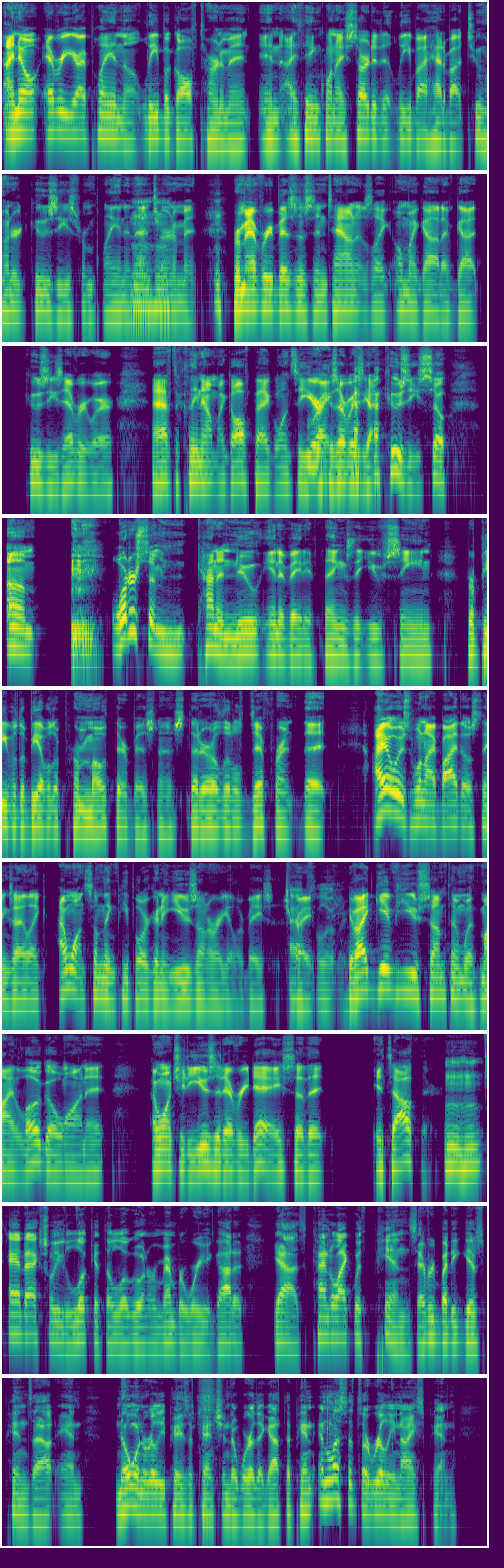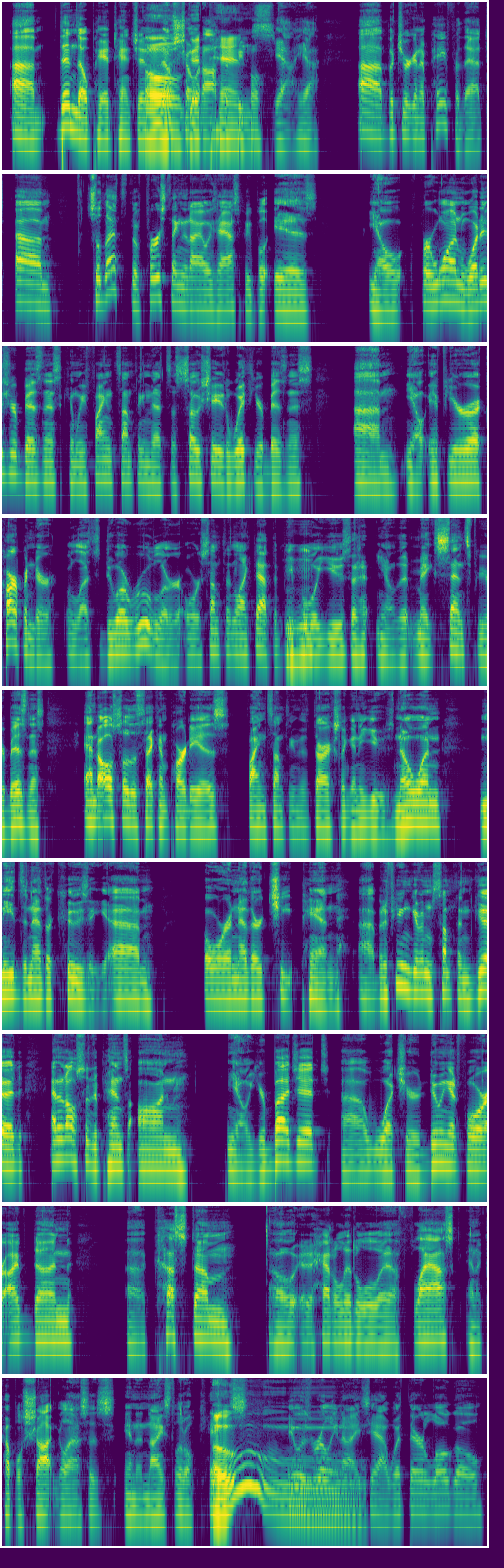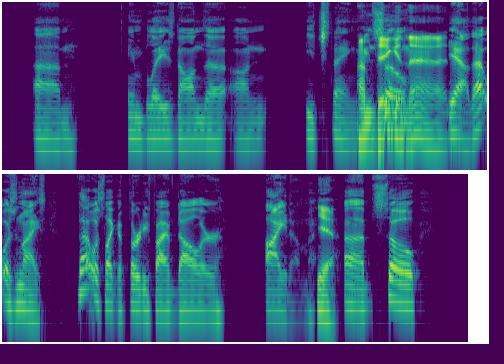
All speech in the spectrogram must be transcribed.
I know every year I play in the Liba golf tournament, and I think when I started at Liba, I had about 200 koozies from playing in that tournament. From every business in town, it was like, oh my God, I've got koozies everywhere. And I have to clean out my golf bag once a year Right. because everybody's got koozies. So, um, what are some kind of new innovative things that you've seen for people to be able to promote their business that are a little different that I always when I buy those things I like I want something people are going to use on a regular basis, right? Absolutely. If I give you something with my logo on it, I want you to use it every day so that it's out there. hmm And actually look at the logo and remember where you got it. Yeah, it's kind of like with pins. Everybody gives pins out, and no one really pays attention to where they got the pin unless it's a really nice pin. Um, then they'll pay attention and Oh, they'll show it off to people. Yeah, yeah. Uh, but you're going to pay for that. Um, so that's the first thing that I always ask people is, you know, for one, what is your business? Can we find something that's associated with your business? Um, you know, if you're a carpenter, well, let's do a ruler or something like that that people will use that you know that makes sense for your business. And also the second part is find something that they're actually going to use. No one needs another koozie um, or another cheap pin, uh, but if you can give them something good, and it also depends on you know your budget, uh, what you're doing it for. I've done uh, custom. Oh, it had a little uh, flask and a couple shot glasses in a nice little case. Oh, It was really nice, yeah, with their logo um, emblazed on the on each thing. I'm So, digging that. Yeah, that was nice. That was like a thirty-five dollar item. Yeah. Uh, so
